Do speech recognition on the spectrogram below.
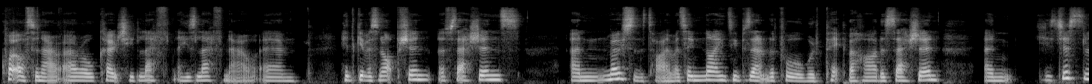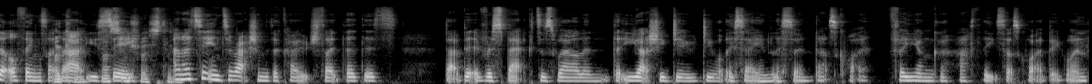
quite often our, our old coach he'd left he's left now. Um, he'd give us an option of sessions, and most of the time, I'd say ninety percent of the pool would pick the harder session, and it's just little things like that you that's see. interesting. And I'd say interaction with the coach, like there's that bit of respect as well, and that you actually do do what they say and listen. That's quite a, for younger athletes. That's quite a big one.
